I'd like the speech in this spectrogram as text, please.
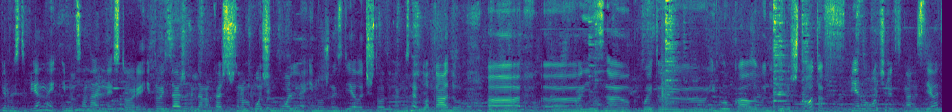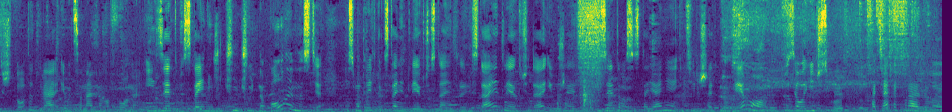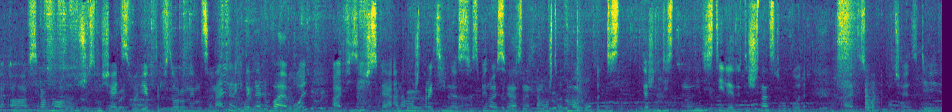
первостепенная эмоциональная история. И то есть даже когда нам кажется, что нам очень больно и нужно сделать что-то, там, не знаю, блокаду, э, э, я не знаю, какой-то иглоукалывание или что-то, в первую очередь надо сделать что-то для эмоционального фона. И из этого состояния уже чуть-чуть наполненности посмотреть, как станет легче, станет ли не станет легче, да, и уже из этого состояния идти решать проблему физиологическую. Хотя, как правило, а, все равно лучше смещать свой вектор в сторону эмоционального, и тогда любая боль а, физическая, она может пройти именно со спиной связанной, потому что вот мой опыт даже не 10, ну, не 10 лет, 2016 года. А это сколько получается? 9?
